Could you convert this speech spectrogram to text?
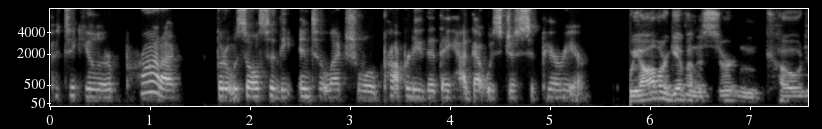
particular product, but it was also the intellectual property that they had that was just superior. We all are given a certain code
